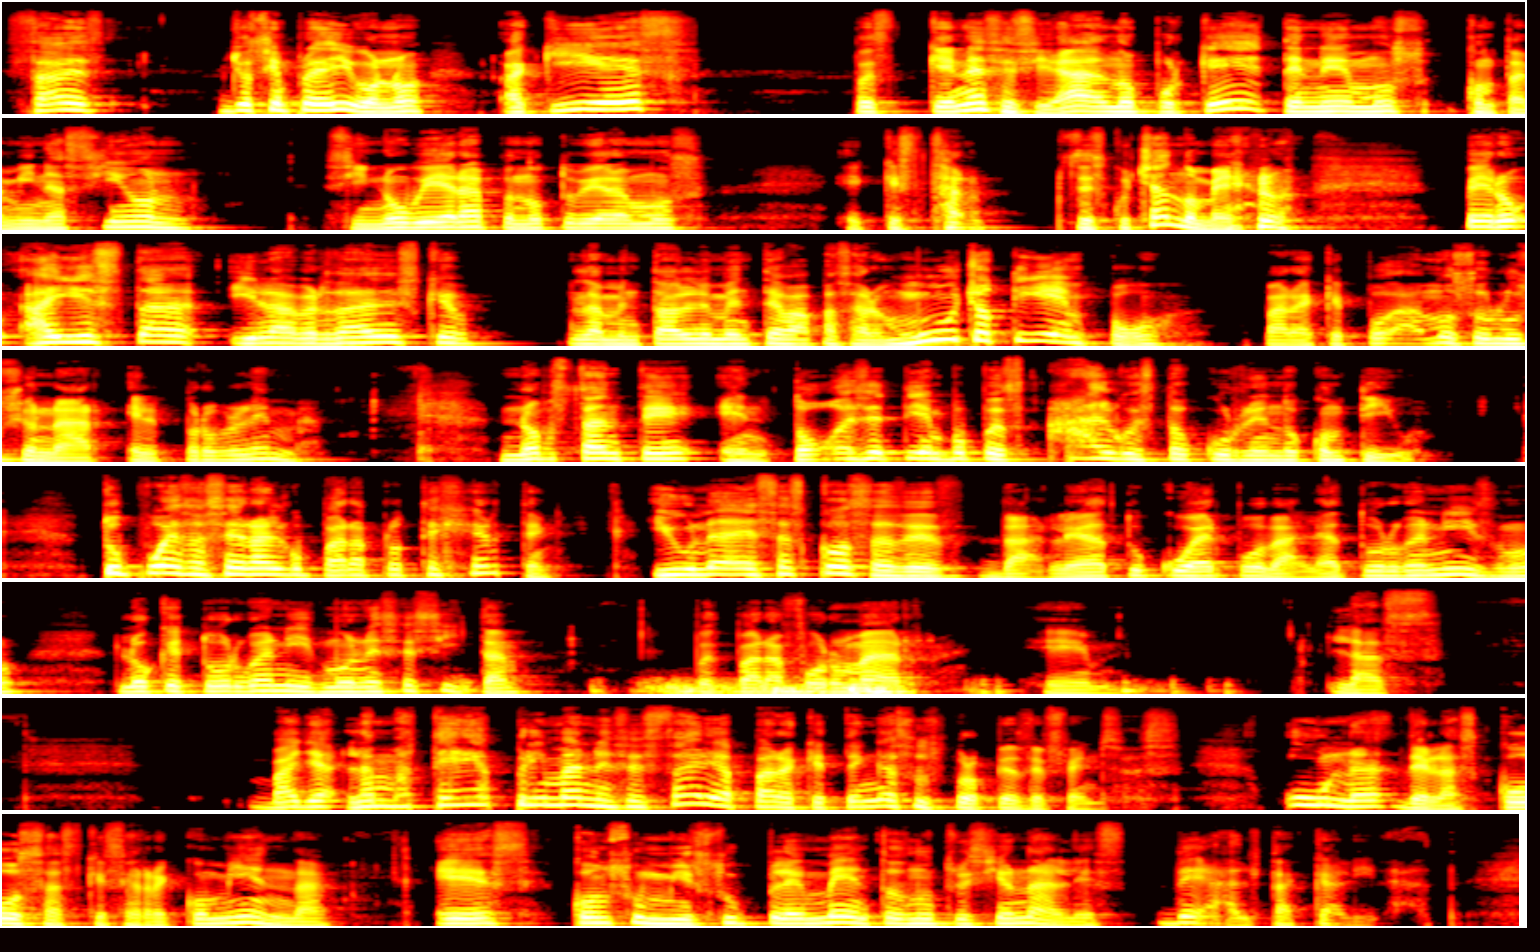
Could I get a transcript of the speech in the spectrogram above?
Sabes, yo siempre digo, ¿no? Aquí es, pues, ¿qué necesidad, no? ¿Por qué tenemos contaminación? Si no hubiera, pues no tuviéramos eh, que estar pues, escuchándome, ¿no? Pero ahí está, y la verdad es que lamentablemente va a pasar mucho tiempo para que podamos solucionar el problema. No obstante, en todo ese tiempo, pues algo está ocurriendo contigo. Tú puedes hacer algo para protegerte. Y una de esas cosas es darle a tu cuerpo, darle a tu organismo lo que tu organismo necesita, pues para formar eh, las vaya, la materia prima necesaria para que tenga sus propias defensas. Una de las cosas que se recomienda es consumir suplementos nutricionales de alta calidad.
